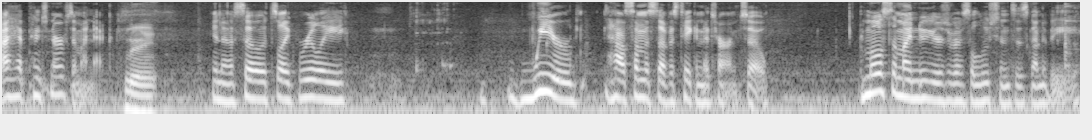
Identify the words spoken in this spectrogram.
I had pinched nerves in my neck. Right. You know, so it's like really weird how some of the stuff is taking a turn. So most of my New Year's resolutions is going to be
